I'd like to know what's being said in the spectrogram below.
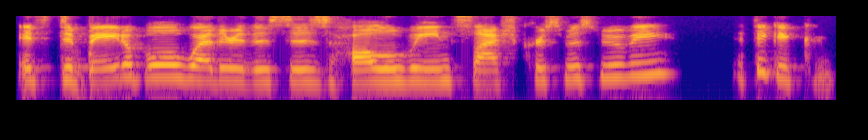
It's debatable whether this is Halloween slash Christmas movie. I think it could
